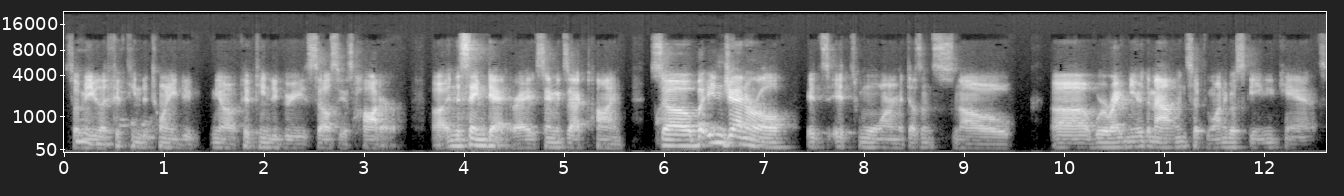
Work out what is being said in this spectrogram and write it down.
So maybe like 15 to 20, you know, 15 degrees Celsius hotter uh, in the same day, right? Same exact time. So, but in general, it's it's warm. It doesn't snow. Uh, we're right near the mountain, so if you want to go skiing, you can. It's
